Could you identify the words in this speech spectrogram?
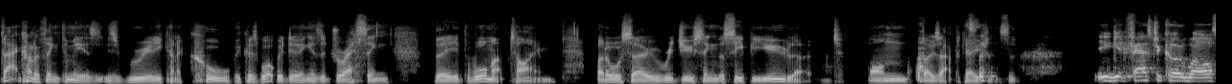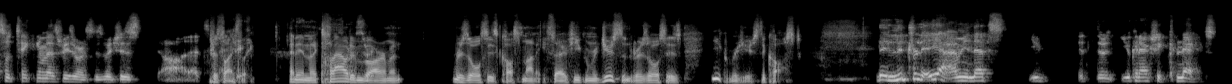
that kind of thing to me is, is really kind of cool because what we're doing is addressing the, the warm-up time, but also reducing the CPU load on those applications. You get faster code while also taking less resources, which is oh, that's Precisely. And in a cloud That's right. environment, resources cost money. So if you can reduce the resources, you can reduce the cost. They literally, yeah. I mean, that's you. It, there, you can actually connect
